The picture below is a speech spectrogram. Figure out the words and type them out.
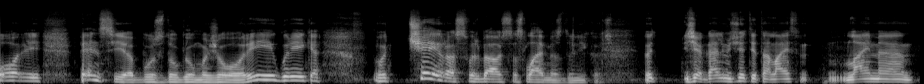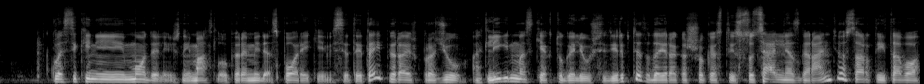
oriai pensija bus daugiau mažiau ori jeigu reikia. Va čia yra svarbiausias laimės dalykas. Bet žiūrėk galim žiūrėt į tą laisvę laimę klasikiniai modeliai žinai maslau piramidės poreikiai visi. Tai taip yra iš pradžių atlyginimas kiek tu gali užsidirbti tada yra kažkokios tai socialinės garantijos ar tai tavo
